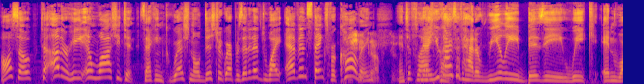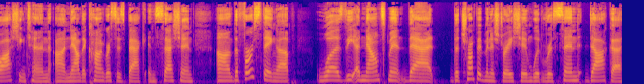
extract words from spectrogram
also to other heat in Washington. Second Congressional District Representative Dwight Evans, thanks for calling into Flashpoint. Now, you guys have had a really busy week in Washington uh, now that Congress is back in session. Uh, the first thing up, was the announcement that the Trump administration would rescind DACA.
